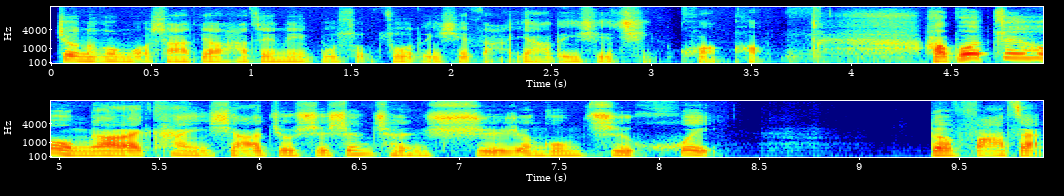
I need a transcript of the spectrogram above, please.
就能够抹杀掉他在内部所做的一些打压的一些情况哈。好，不过最后我们要来看一下，就是生成式人工智慧的发展。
